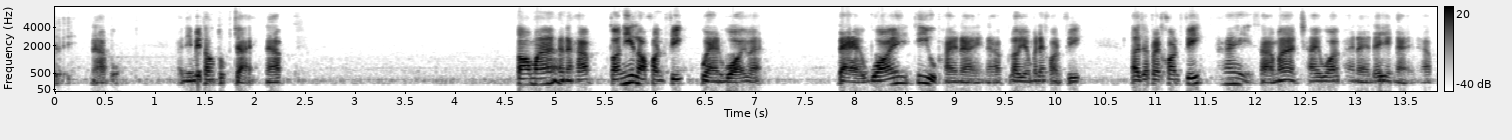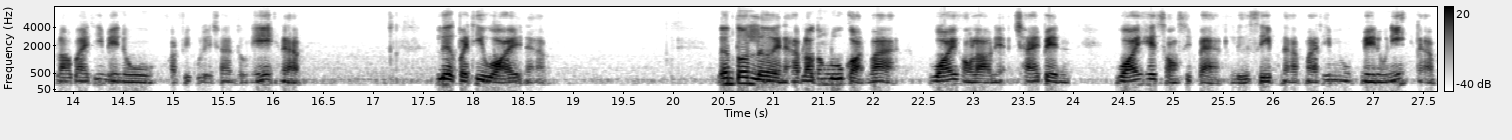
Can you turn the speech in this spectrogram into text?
ฉยๆ นะครับผม อันนี้ไม่ต้องตกใจนะครับ ต่อมานะครับ ตอนนี้เรา config WAN voice ไว แต่ voice ที่อยู่ภายในนะครับ เรายังไม่ได้ config เราจะไป config ให้สามารถใช้ voice ภายในได้ยังไงนะครับ เราไปที่เมนู configuration ตรงนี้นะครับ เลือกไปที่ voice นะครับ เริ่มต้นเลยนะครับ เราต้องรู้ก่อนว่า voice ของเราเนี่ยใช้เป็น voice h218 หรือ zip นะครับ มาที่เมนูนี้นะครับ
